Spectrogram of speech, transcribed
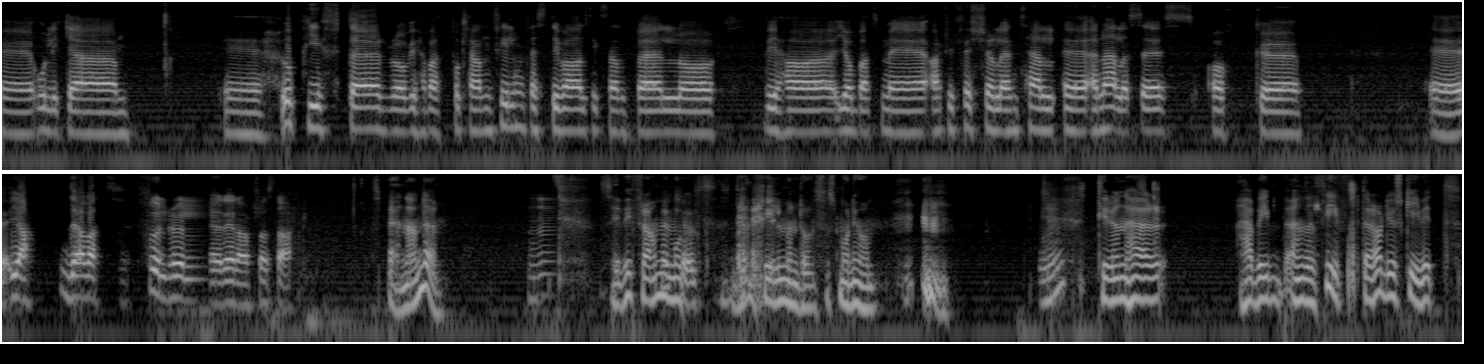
eh, olika eh, uppgifter och vi har varit på Cannes filmfestival till exempel och vi har jobbat med artificial intel, eh, analysis och eh, eh, ja, det har varit full rulle redan från start. Spännande. Mm. Ser vi fram emot den filmen då så småningom. Mm. Till den här Habib and the Thief, där har du skrivit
